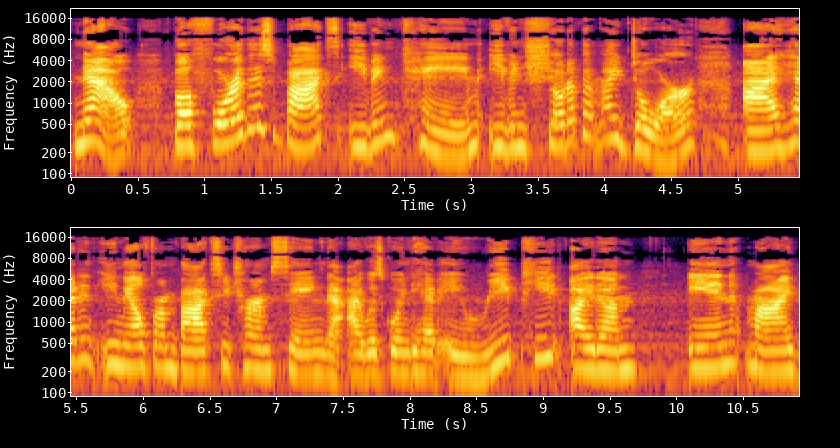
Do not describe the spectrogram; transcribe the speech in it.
Now, before this box even came, even showed up at my door, I had an email from BoxyCharm saying that I was going to have a repeat item in my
